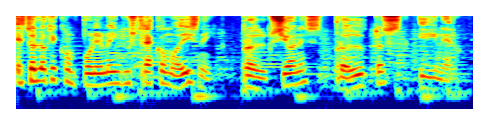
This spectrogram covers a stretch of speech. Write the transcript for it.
esto es lo que compone una industria como Disney, producciones, productos y dinero.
